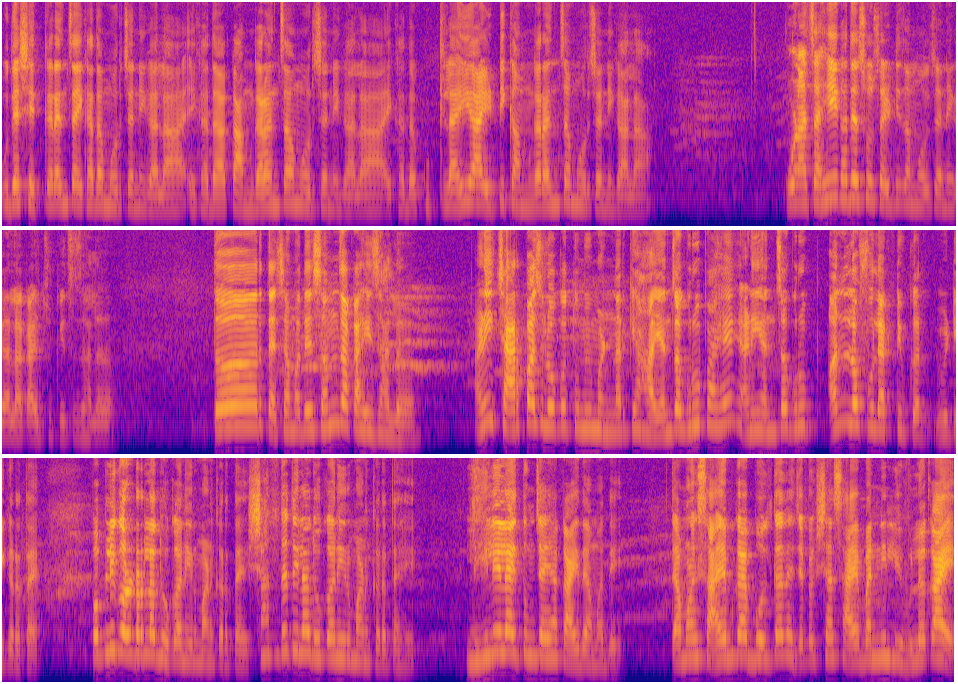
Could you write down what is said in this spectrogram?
उद्या शेतकऱ्यांचा एखादा मोर्चा निघाला एखादा कामगारांचा मोर्चा निघाला एखादा कुठलाही आय टी कामगारांचा मोर्चा निघाला कोणाचाही एखाद्या सोसायटीचा मोर्चा निघाला काय चुकीचं झालं तर त्याच्यामध्ये समजा काही झालं आणि चार पाच लोक तुम्ही म्हणणार की हा यांचा ग्रुप आहे आणि यांचा ग्रुप अनलॉफुल ॲक्टिव्हिटी करत आहे. पब्लिक ऑर्डरला धोका निर्माण करत आहे. शांततेला धोका निर्माण करत आहे. लिहिलेलं आहे तुमच्या ह्या कायद्यामध्ये. त्यामुळे साहेब काय बोलतात ह्याच्यापेक्षा साहेबांनी लिहिलं काय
